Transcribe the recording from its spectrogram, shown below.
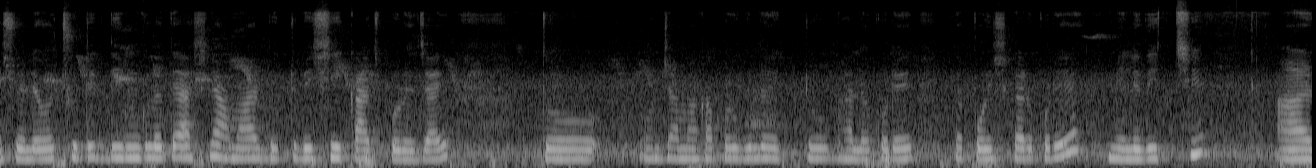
আসলে ওর ছুটির দিনগুলোতে আসলে আমার একটু বেশি কাজ পড়ে যায়। তো জামা কাপড়গুলো একটু ভালো করে পরিষ্কার করে মেলে দিচ্ছি। আর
